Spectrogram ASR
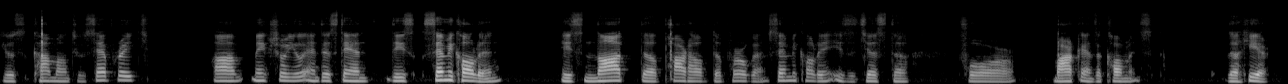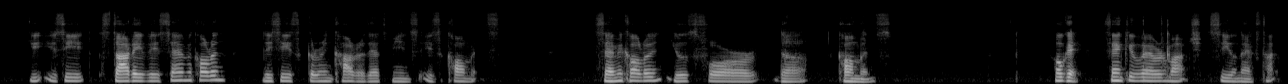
Use command to separate. Um, make sure you understand this semicolon is not the part of the program. Semicolon is just uh, for mark and the comments. The here, you, you see started with semicolon, this is green color, that means it's comments. Semicolon used for the comments. Okay, thank you very much. See you next time.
